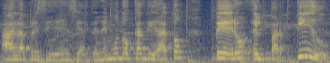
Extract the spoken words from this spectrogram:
a la presidencia. Tenemos dos candidatos, pero el partido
